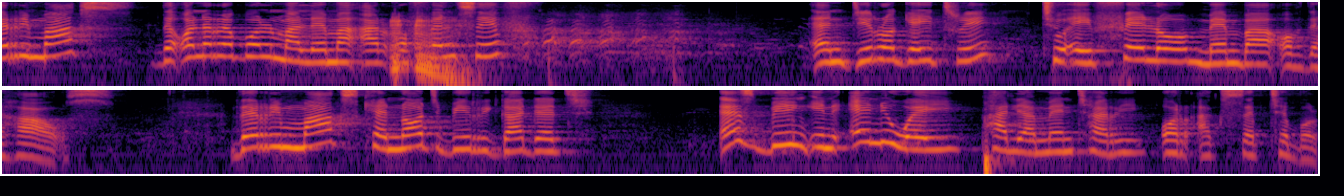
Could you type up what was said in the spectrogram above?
The remarks, the Honorable Malema are offensive and derogatory to a fellow member of the House. The remarks cannot be regarded as being in any way parliamentary or acceptable.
